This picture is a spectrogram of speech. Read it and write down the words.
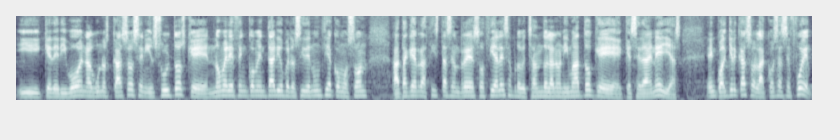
y que derivó en algunos casos en insultos que no merecen comentario pero sí denuncia como son ataques racistas en redes sociales aprovechando el anonimato que, que se da en ellas. En cualquier caso la cosa se fue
